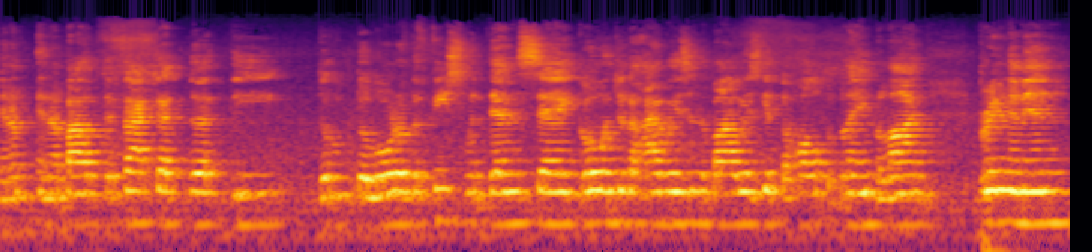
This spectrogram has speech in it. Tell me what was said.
and, and about the fact that the, the the, the Lord of the feast would then say, Go into the highways and the byways, get the halt, the blame, the lime, bring them in.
